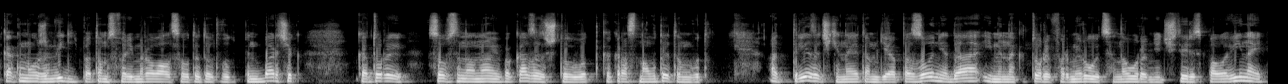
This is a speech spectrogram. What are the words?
Как мы можем видеть, потом сформировался вот этот вот пинбарчик, который, собственно, нам и показывает, что вот как раз на вот этом вот отрезочке, на этом диапазоне, да, именно который формируется на уровне 4,5,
